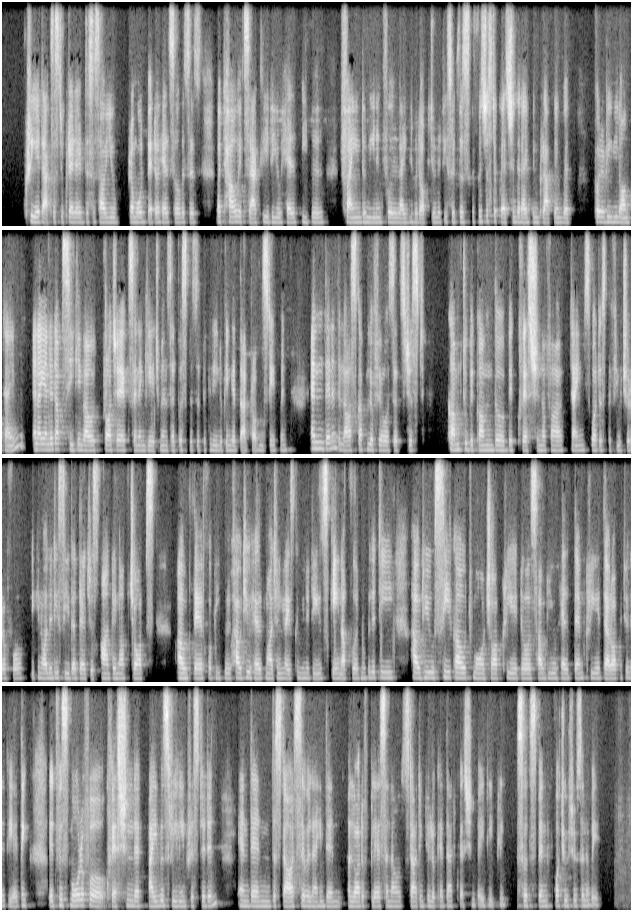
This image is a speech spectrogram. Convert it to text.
create access to credit. This is how you promote better health services. But how exactly do you help people find a meaningful livelihood opportunity. So it was it was just a question that I'd been grappling with for a really long time. And I ended up seeking out projects and engagements that were specifically looking at that problem statement. And then in the last couple of years, it's just come to become the big question of our times. What is the future of work? We can already see that there just aren't enough jobs out there for people? How do you help marginalized communities gain upward mobility? How do you seek out more job creators? How do you help them create that opportunity? I think it was more of a question that I was really interested in. And then the stars have aligned, and a lot of players are now starting to look at that question very deeply. So it's been fortuitous in a way.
